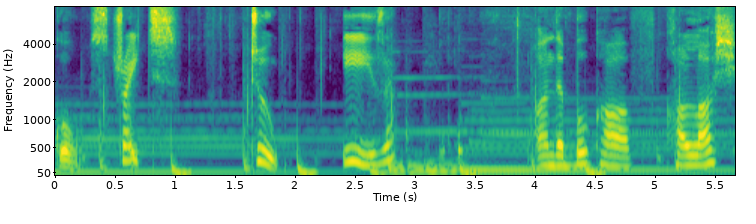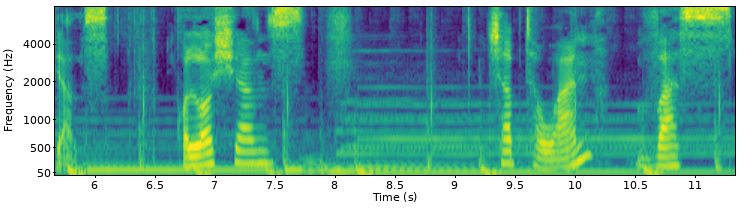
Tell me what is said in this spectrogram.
go straight to is on the book of colossians colossians chapter 1 verse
